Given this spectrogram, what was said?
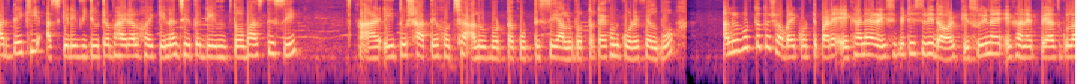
আর দেখি আজকের এই ভিডিওটা ভাইরাল হয় কিনা, যেহেতু ডিম তো ভাজতেছি। আর এই তো সাথে হচ্ছে আলুর ভর্তা করতেছি, আলুর ভর্তাটা এখন করে ফেলব। আলুর ভর্তা তো সবাই করতে পারে। এখানে আর রেসিপি টেসিপি দেওয়ার কিছুই নাই। এখানে পেঁয়াজগুলা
